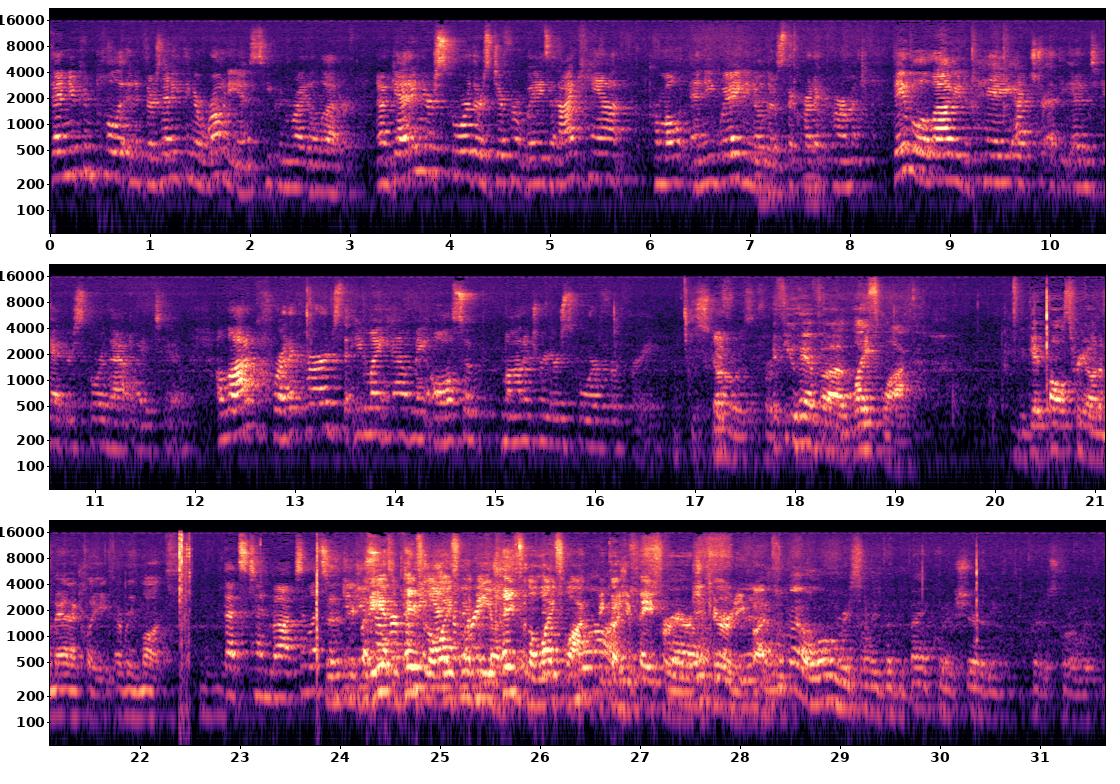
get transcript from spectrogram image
Then you can pull it, and if there's anything erroneous, you can write a letter. Now, getting your score, there's different ways, and I can't promote any way, you know, there's the Credit Karma. They will allow you to pay extra at the end to get your score that way too. A lot of credit cards that you might have may also monitor your score for free. Discover was the first. if you have uh, LifeLock, you get all three automatically every month. That's ten bucks, and let's, did you But you have to pay for the suffer life, from I mean, you pay for the LifeLock because you pay for your security, I but. took out a loan recently, but the bank couldn't share the credit score with me.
